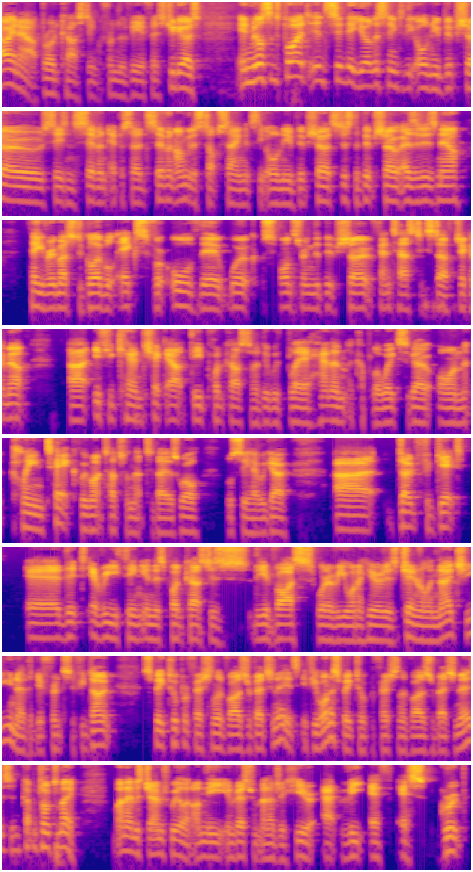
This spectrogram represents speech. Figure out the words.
How are you now? Broadcasting from the VFS studios in Milson's Point in Sydney. You're listening to the All New Bip Show, Season 7, Episode 7. I'm going to stop saying it's the All New Bip Show. It's just the Bip Show as it is now. Thank you very much to Global X for all of their work sponsoring the Bip Show. Fantastic stuff. Check them out. Uh, if you can, check out the podcast that I did with Blair Hannon a couple of weeks ago on clean tech. We might touch on that today as well. We'll see how we go. Uh, don't forget uh, that everything in this podcast is the advice, whatever you want to hear it is general in nature. You know the difference. If you don't, speak to a professional advisor about your needs. If you want to speak to a professional advisor about your needs, then come and talk to me. My name is James Whelan. I'm the investment manager here at VFS Group.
